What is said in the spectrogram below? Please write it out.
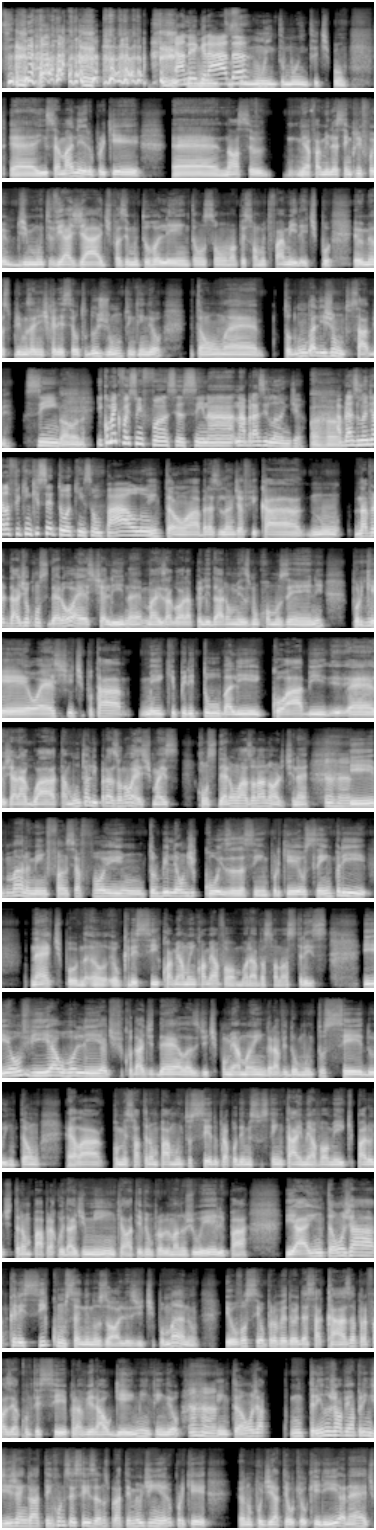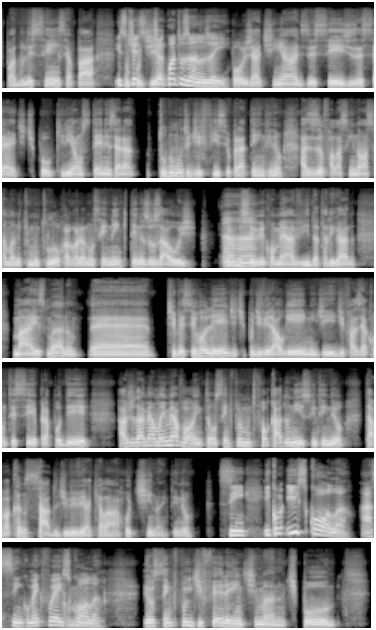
É a negrada. Muitos, muito, muito. Tipo, é, isso é maneiro, porque, é, nossa, eu- minha família sempre foi de muito viajar, de fazer muito rolê, então eu sou uma pessoa muito família. E, tipo, eu e meus primos, a gente cresceu tudo junto, entendeu? Então, é todo mundo ali junto, sabe? Sim. Da hora. E como é que foi sua infância, assim, na, na Brasilândia? Aham. A Brasilândia, ela fica em que setor aqui em São Paulo? Então, a Brasilândia fica. No... Na verdade, eu considero Oeste ali, né? Mas agora apelidaram mesmo como ZN, porque Uhum. Oeste, tipo, tá meio que Pirituba ali, Coab, é, Jaraguá, tá muito ali pra Zona Oeste, mas consideram lá Zona Norte, né? Aham. E, mano, minha infância foi um turbilhão de coisas, assim, porque eu sempre, né, tipo, eu, eu cresci com a minha mãe e com a minha avó, morava só nós três. E eu via o rolê, a dificuldade delas, de tipo, minha mãe engravidou muito cedo, então ela começou a trampar muito cedo pra poder me sustentar, e minha avó meio que parou de trampar pra cuidar de mim, que ela teve um problema no joelho e pá. E aí, então, eu já cresci com sangue nos olhos, de tipo, mano, eu vou ser o provedor dessa casa pra fazer acontecer, pra virar o game, entendeu? Aham. Então, eu já entrei no Jovem Aprendiz, já engatei com 16 anos pra ter meu dinheiro, porque eu não podia ter o que eu queria, né? Tipo, adolescência, pá. Isso não tinha, podia- tinha quantos anos aí? Pô, já tinha 16, 17. Tipo, queria uns tênis, era tudo muito difícil pra ter, entendeu? Às vezes eu falo assim, nossa, mano, que muito louco. Agora eu não sei nem que tênis usar hoje. Pra você Aham. ver como é a vida, tá ligado? Mas, mano, é, tive esse rolê de, tipo, de virar o game, de, de fazer acontecer pra poder ajudar minha mãe e minha avó. Então, eu sempre fui muito focado nisso, entendeu? Tava cansado de viver aquela rotina, entendeu? Sim. E, como, e escola, assim, como é que foi a escola? eu sempre fui diferente, mano. Tipo,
